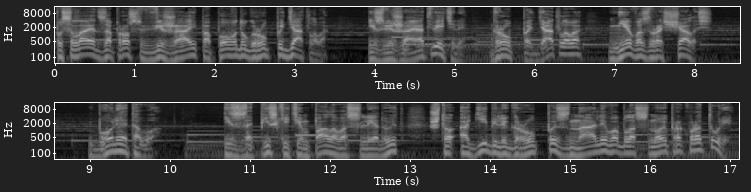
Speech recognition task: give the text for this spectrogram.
посылает запрос в Вижай по поводу группы Дятлова. Из Вижая ответили, группа Дятлова не возвращалась. Более того, из записки Темпалова следует, что о гибели группы знали в областной прокуратуре –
